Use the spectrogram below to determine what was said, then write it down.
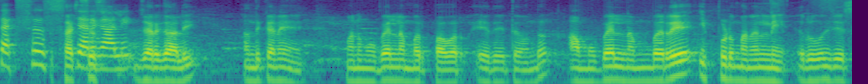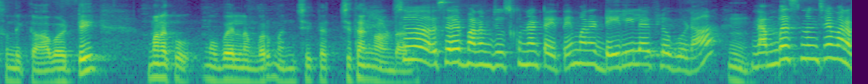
సక్సెస్ జరగాలి. జరగాలి. అందుకనే మన మొబైల్ నంబర్ పవర్ ఏదైతే ఉందో ఆ మొబైల్ నంబరే ఇప్పుడు మనల్ని రూల్ చేస్తుంది కాబట్టి మనకు మొబైల్ నంబర్ మంచి ఖచ్చితంగా ఉండాలి. సో సార్ మనం చూసుకున్నట్టయితే మన డైలీ లైఫ్లో కూడా నంబర్స్ నుంచే మనం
